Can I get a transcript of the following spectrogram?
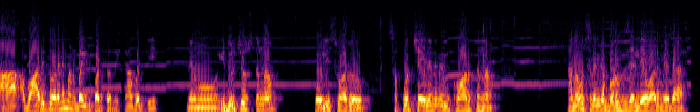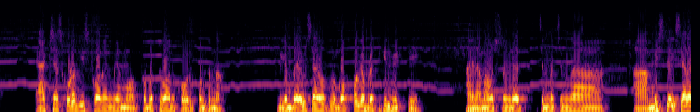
ఆ వారి ద్వారానే మనం బయటపడుతుంది. కాబట్టి మేము ఎదురు చూస్తున్నాం. పోలీస్ వారు సపోర్ట్ చేయాలని మేము కోరుతున్నాం. అనవసరంగా బురద జల్లే వారి మీద యాక్షన్స్ కూడా తీసుకోవాలని మేము ప్రభుత్వాన్ని కోరుకుంటున్నాం. ఎందుకంటే దైవ సేవకులు గొప్పగా బ్రతికిన వ్యక్తి. ఆయన అనవసరంగా చిన్న చిన్న మిస్టేక్స్ ఎలా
